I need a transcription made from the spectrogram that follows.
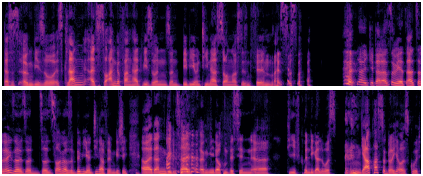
dass es irgendwie so, es klang, als es so angefangen hat, wie so ein, so ein Bibi und Tina-Song aus diesen Filmen, weißt du? ja, ich gedacht, hast du mir jetzt ernsthaft irgendwie so, so, so einen Song aus einem Bibi und Tina-Film geschickt. Aber dann ging es halt irgendwie doch ein bisschen äh, tiefgründiger los. ja, passt doch durchaus gut.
